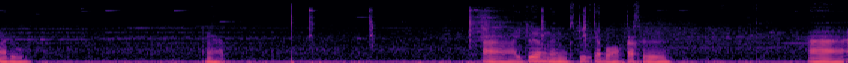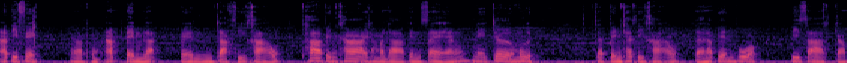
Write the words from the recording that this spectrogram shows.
มาดูนะครับอ่าอีกเรื่องหนึ่งที่จะบอกก็คืออ่าอาร์ติเฟกต์ผมอัพเต็มละเป็นจากสีขาว ถ้าเป็นค่ายธรรมดาเป็นแสงเนเจอร์มืด จะเป็นแค่สีขาว แต่ถ้าเป็นพวกปีศาจกับ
